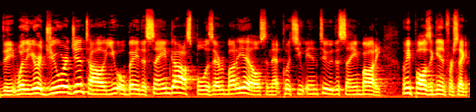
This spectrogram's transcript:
The, whether you're a Jew or a Gentile, you obey the same gospel as everybody else, and that puts you into the same body. Let me pause again for a second.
